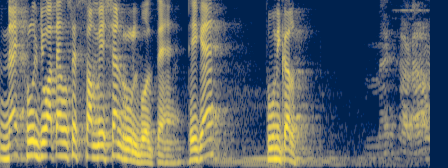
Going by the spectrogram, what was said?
नेक्स्ट रूल जो आता है, उसे समेशन रूल बोलते हैं। ठीक है? तू निकल मैं खड़ा हूँ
